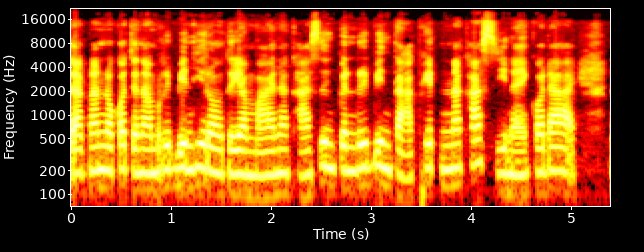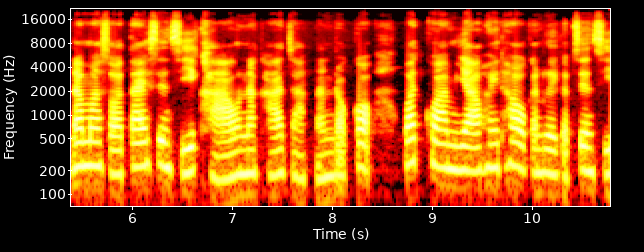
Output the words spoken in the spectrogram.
จากนั้นเราก็จะนำริบบิ้นที่เราเตรียมไว้นะคะ ซึ่งเป็นริบบิ้นกากเพชรนะคะ สีไหนก็ได้นำมาสอดใต้เส้นสีขาวนะคะ จากนั้นเราก็วัดความยาวให้เท่ากันเลยกับเส้นสี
